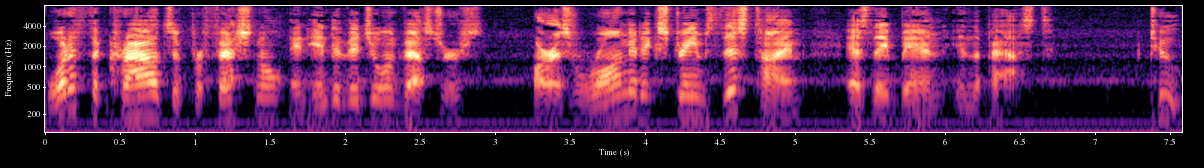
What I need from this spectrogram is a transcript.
What if the crowds of professional and individual investors are as wrong at extremes this time as they've been in the past? 2.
